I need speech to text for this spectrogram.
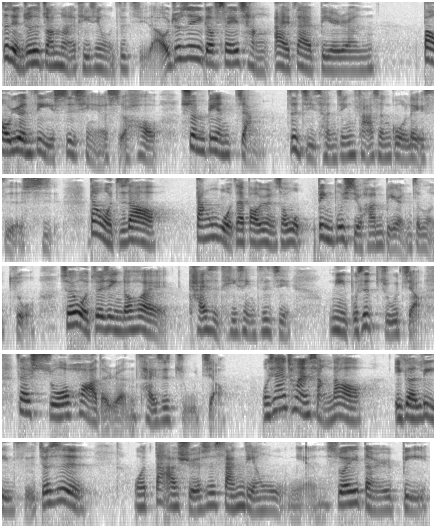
这点就是专门来提醒我自己的。我就是一个非常爱在别人抱怨自己事情的时候，顺便讲自己曾经发生过类似的事。但我知道，当我在抱怨的时候，我并不喜欢别人这么做，所以我最近都会开始提醒自己：你不是主角，在说话的人才是主角。我现在突然想到一个例子，就是我大学是三点五年，所以等于比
